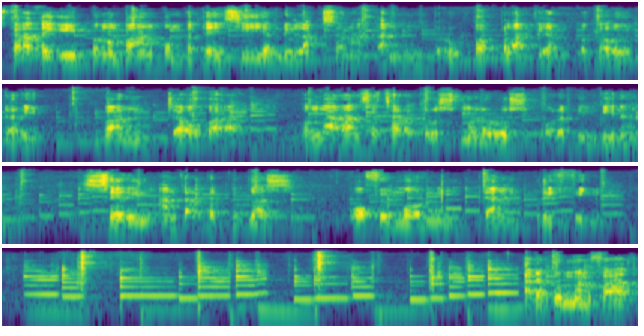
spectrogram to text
Strategi pengembangan kompetensi yang dilaksanakan berupa pelatihan pegawai dari BAN Jawa Barat, pengarahan secara terus-menerus oleh pimpinan, sharing antar petugas, OV morning, dan briefing. Adapun manfaat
